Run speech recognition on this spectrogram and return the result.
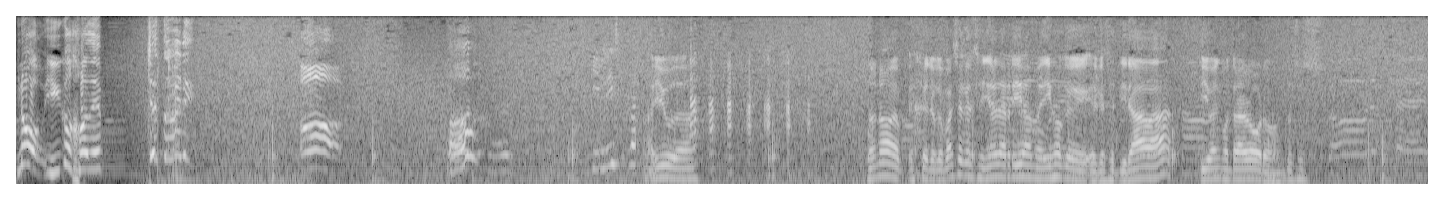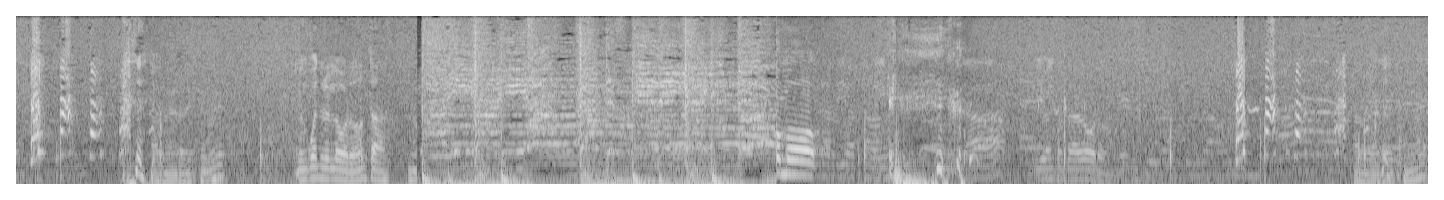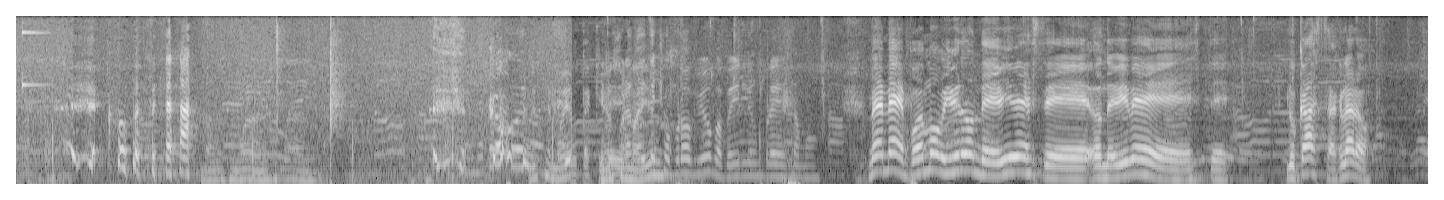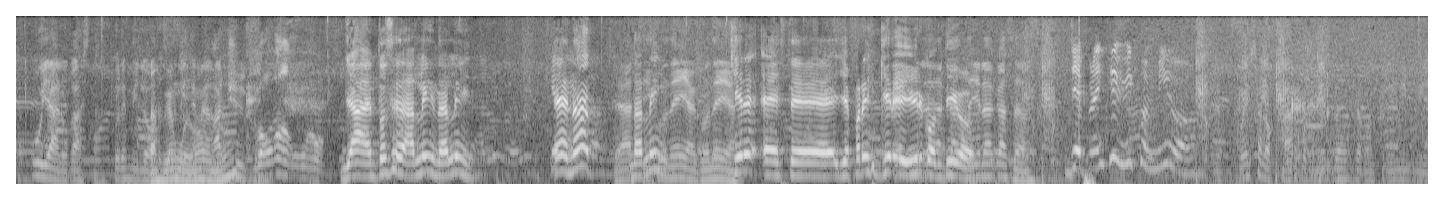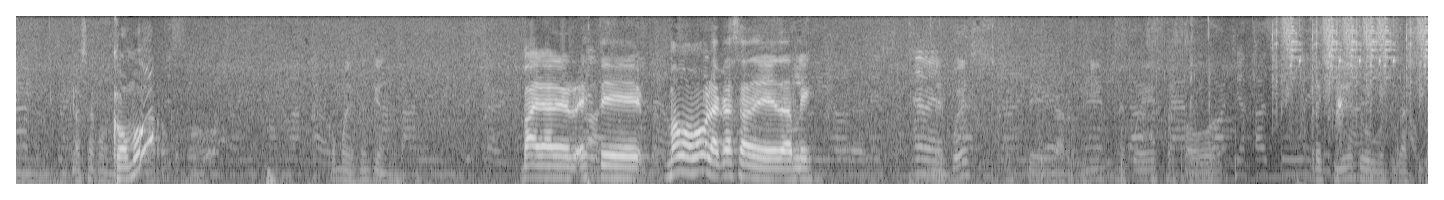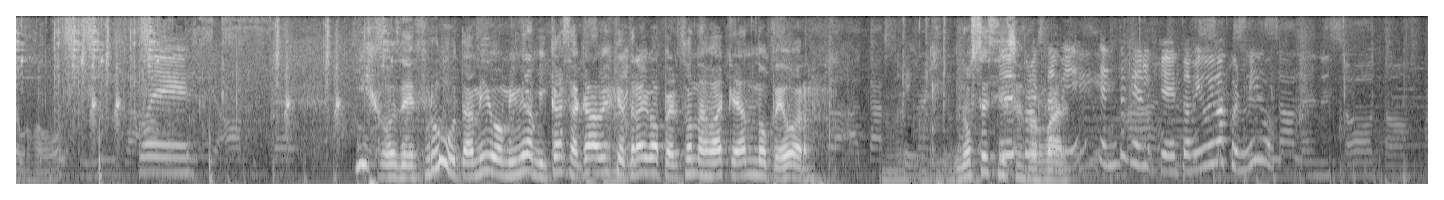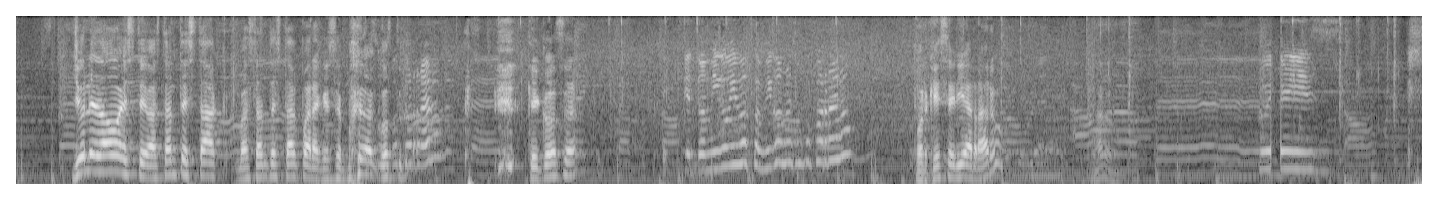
¡No! ¡Hijo de... ¡Chata, vale! ¡Oh! ¿Quién le dispara? Ayuda. No, no, es que lo que pasa es que el señor de arriba me dijo que el que se tiraba iba a encontrar oro. Entonces. A ver, déjame. No encuentro el oro, ¿dónde está? Como. Iba a encontrar oro. A ver, déjame. ¿Cómo se No se mueve, no se mueve. Techo propio, para pedirle un préstamo. Men, men, podemos vivir donde vive este. Donde vive este. Lucasta, claro. Uy, ya, Lucasta, tú eres mi huevón, ¿no? Ya, entonces Darlene, Darlene. Eh, Nat, Ya, sí, Darlene. con ella, con ella. Quiere, este, Jeffrey quiere vivir contigo. La casa. Jeffrey que viví conmigo. ¿Me puedes alojar por mientras se construye mi, mi casa con ¿Cómo? carro? ¿Cómo es? No entiendo. Vale, a ver, este. Vamos, vamos a la casa de Darlene. A ¿Me ver. puedes, este, Darlene, me puedes, por favor, recibir tu, tu casita, por favor? Pues. Hijos de fruta, amigo. Mi- Mira, mi casa cada vez que traigo a personas va quedando peor. No sé si eso es pero está normal. bien, gente, que, que tu amigo iba conmigo. Yo le he dado este bastante stack, bastante stack para que se pueda ¿Es un poco construir. ¿Qué cosa? ¿Que tu amigo viva conmigo no es un poco raro? ¿Por qué sería raro? Pues.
